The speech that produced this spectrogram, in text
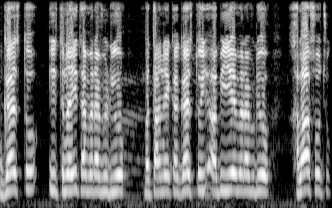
गैस तो इतना ही था मेरा वीडियो बताने का गैस तो अभी ये मेरा वीडियो खलास हो चुका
